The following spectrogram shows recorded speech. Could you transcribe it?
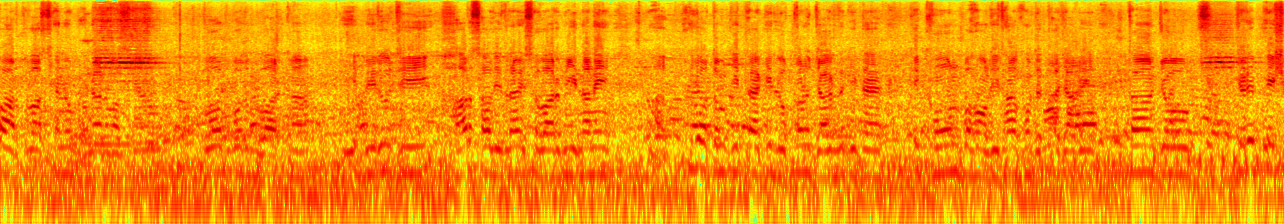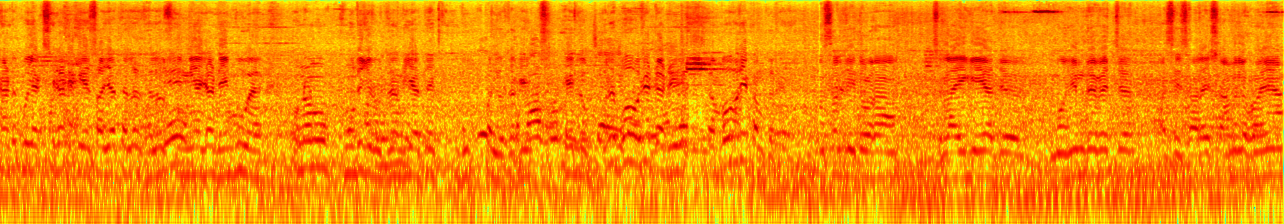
ਭਾਰਤ ਵਾਸੀਆਂ ਨੂੰ ਪਿੰਡਾਂ ਨਿਵਾਸੀਆਂ ਨੂੰ ਬਹੁਤ ਬਹੁਤ ਮੁਬਾਰਕਾਂ। ਵੀਰੂ ਜੀ ਹਰ ਸਾਲ ਦੀ ਤਰ੍ਹਾਂ ਇਸ ਵਾਰ ਵੀ ਇਹਨਾਂ ਨੇ ਉਦਮ ਕੀਤਾ ਕਿ ਲੋਕਾਂ ਨੂੰ ਜਾਗਰਤ ਕੀਤਾ ਹੈ ਕਿ ਖੂਨ ਬਹਾਉਣ ਦੀ ਥਾਂ ਖੂਨ ਦਿੱਤਾ ਜਾਵੇ। ਤਾਂ ਜੋ ਜਿਹੜੇ ਪੇਸ਼ੈਂਟ ਕੋਈ ਐਕਸੀਡੈਂਟ ਕੇਸ ਆ ਜਾਂ ਥੈਲੇਸੀਮੀਆ ਜਾਂ ਡੇਂਗੂ ਹੈ ਉਹਨਾਂ ਨੂੰ ਖੂਨ ਦੀ ਜ਼ਰੂਰਤ ਰਹਿੰਦੀ ਹੈ ਤੇ ਭੱਜ ਹੋ ਸਕੇ। ਇਹ ਲੋਕ ਬਹੁਤ ਵਧੀਆ ਡੈਡੀ ਬਹੁਤ ਵਧੀਆ ਕੰਮ ਕਰ। ਰਹੇ ਹੈ ਕੌਂਸਲ ਜੀ ਦੁਆਰਾ ਚਲਾਈ ਗਈ ਅੱਜ ਮੁਹਿੰਮ ਦੇ ਵਿੱਚ ਅਸੀਂ ਸਾਰੇ ਸ਼ਾਮਿਲ ਹੋਏ ਹਾਂ।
